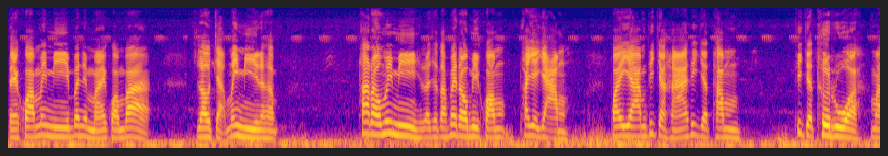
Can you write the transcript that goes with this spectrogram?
แต่ความไม่มีไม่ได้หมายความว่า เราจะไม่มีนะครับ ถ้าเราไม่มีเราจะทำให้เรามีความพยายาม พยายามที่จะหาที่จะทำที่จะเทอรัวมา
